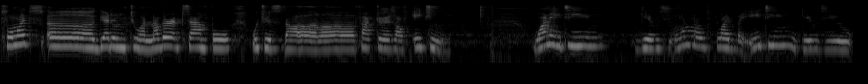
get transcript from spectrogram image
so let's uh, get into another example which is the uh, factors of 18 118 gives 1 multiplied by 18 gives you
